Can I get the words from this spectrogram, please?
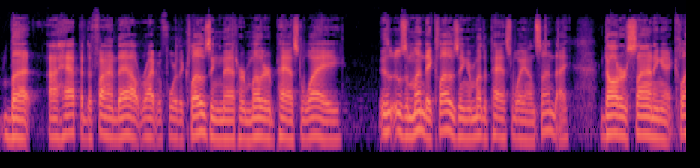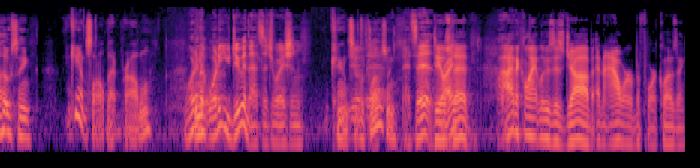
but I happened to find out right before the closing that her mother had passed away. It it was a Monday closing. Her mother passed away on Sunday. Daughter signing at closing. You can't solve that problem. What do, the, what do you do in that situation? Cancel the closing. That's it. Deal's right? dead. I had a client lose his job an hour before closing.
